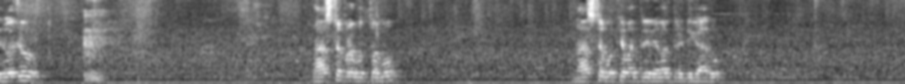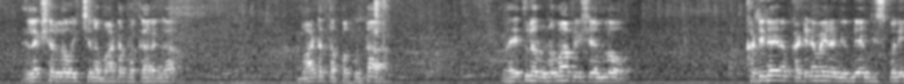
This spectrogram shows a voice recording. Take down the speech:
ఈరోజు రాష్ట్ర ప్రభుత్వము రాష్ట్ర ముఖ్యమంత్రి రేవంత్ రెడ్డి గారు ఎలక్షన్లో ఇచ్చిన మాట ప్రకారంగా మాట తప్పకుండా రైతుల రుణమాఫీ విషయంలో కఠినమైన కఠినమైన నిర్ణయం తీసుకొని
